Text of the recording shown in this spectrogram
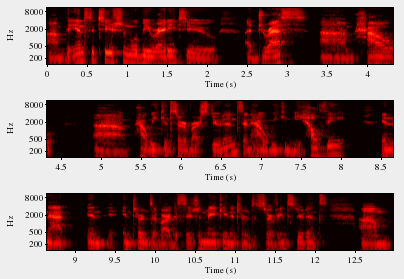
Um, the institution will be ready to address um, how, uh, how we can serve our students and how we can be healthy in that, in, in terms of our decision making, in terms of serving students, um,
